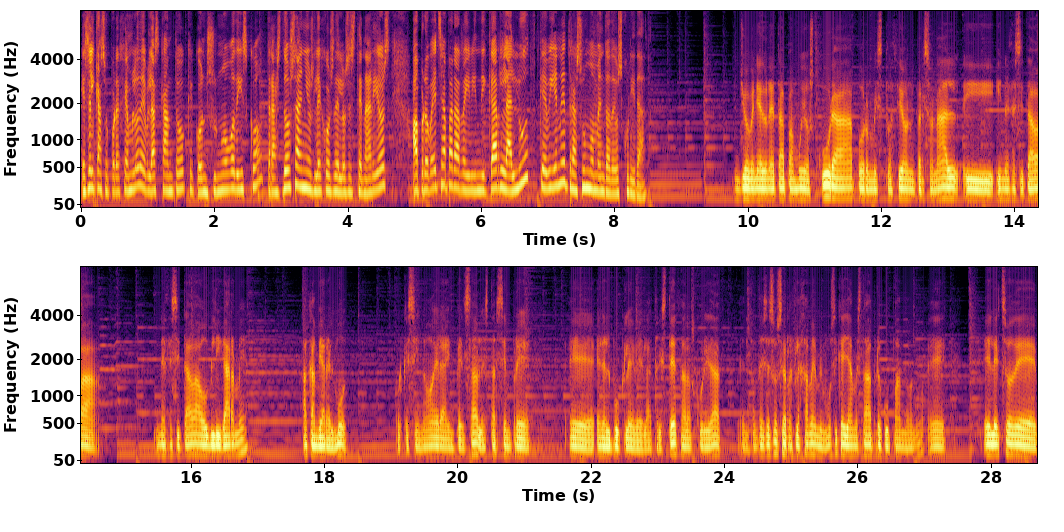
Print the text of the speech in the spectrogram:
Es el caso, por ejemplo, de Blas Canto, que con su nuevo disco, tras dos años lejos de los escenarios, aprovecha para reivindicar la luz que viene tras un momento de oscuridad. Yo venía de una etapa muy oscura por mi situación personal y, necesitaba, necesitaba obligarme a cambiar el mood porque si no era impensable estar siempre eh, en el bucle de la tristeza, la oscuridad. Entonces eso se reflejaba en mi música y ya me estaba preocupando, ¿no? Eh, el hecho de,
